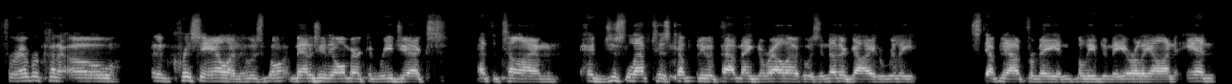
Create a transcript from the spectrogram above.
forever kind of owe and Chris Allen, who was managing the All American Rejects at the time, had just left his company with Pat Magnarella, who was another guy who really stepped out for me and believed in me early on, and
